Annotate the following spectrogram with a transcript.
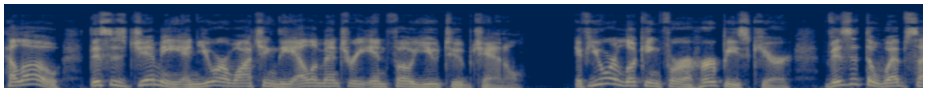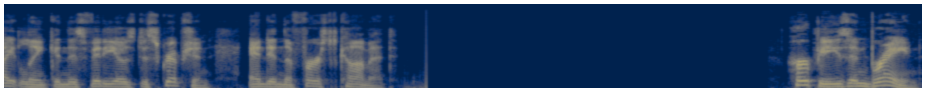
Hello, this is Jimmy and you are watching the Elementary Info YouTube channel. If you are looking for a herpes cure, visit the website link in this video's description and in the first comment. Herpes and brain.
